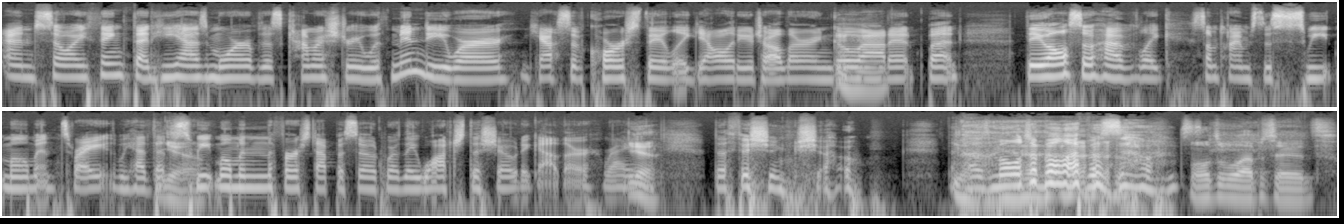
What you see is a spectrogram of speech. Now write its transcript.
And so I think that he has more of this chemistry with Mindy where yes, of course they like yell at each other and go Mhm. at it, but they also have like sometimes the sweet moments, right? We had that Yeah. sweet moment in the first episode where they watched the show together, right? Yeah. The fishing show that has multiple episodes. Multiple episodes.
